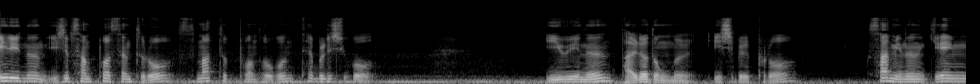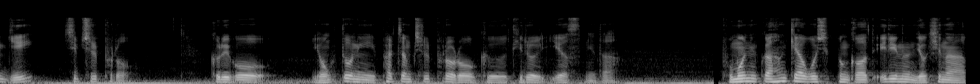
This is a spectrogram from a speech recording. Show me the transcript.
1위는 23%로 스마트폰 혹은 태블릿이고 2위는 반려동물 21%, 3위는 게임기 17%, 그리고 용돈이 8.7%로 그 뒤를 이었습니다. 부모님과 함께하고 싶은 것 1위는 역시나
